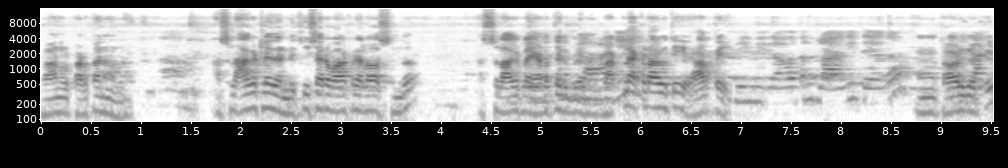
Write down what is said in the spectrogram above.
వానలు పడతానే ఉన్నాయి. అసలు ఆగట్లేదండి చూసారా వాటర్ ఎలా వస్తుందో? అసలు ఆగట్లేదు ఎడ బట్టలు ఎక్కడ ఆగుతాయి? ఆరుతాయి. తాడు కట్టి?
